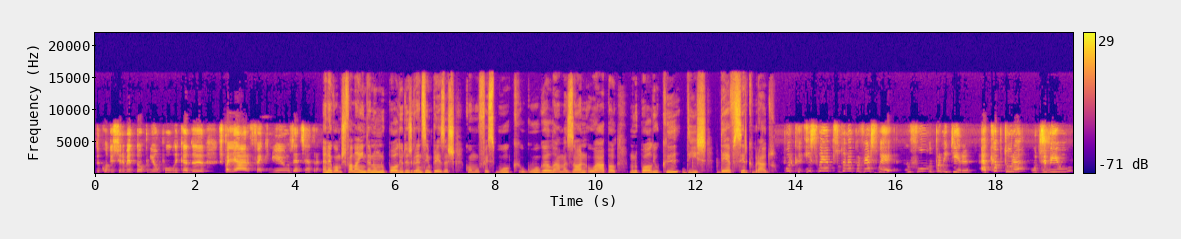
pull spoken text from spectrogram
de condicionamento da opinião pública, de espalhar fake news, etc. Ana Gomes fala ainda no monopólio das grandes empresas, como o Facebook, o Google, a Amazon ou a Apple. Monopólio que, diz, deve ser quebrado. Porque isso é absolutamente perverso. É, no fundo, permitir a captura, o desvio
